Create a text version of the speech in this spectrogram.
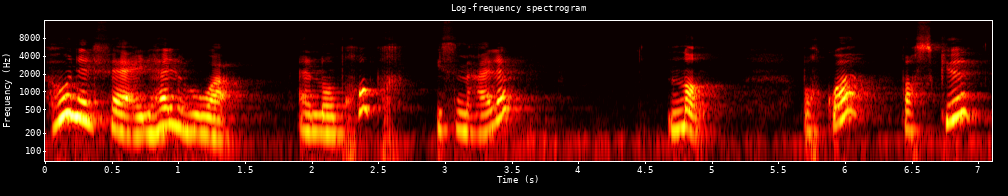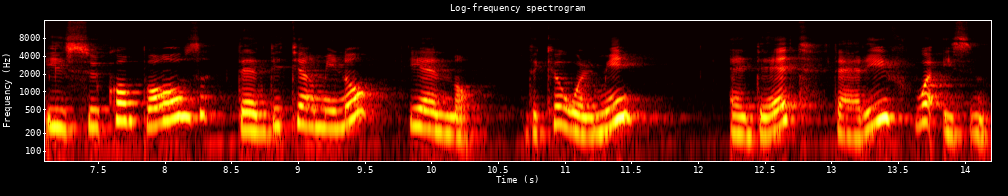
هنا الفاعل هل هو un nom propre اسم علم Non. Pourquoi Parce que il se compose d'un déterminant et un nom. تكون من أداة تعريف واسم.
